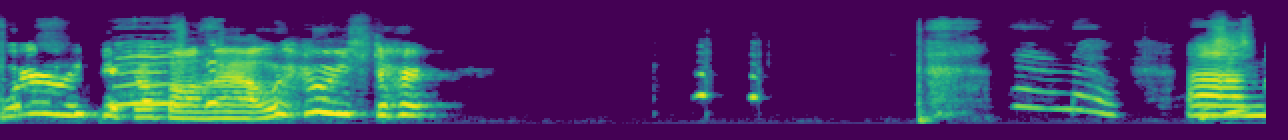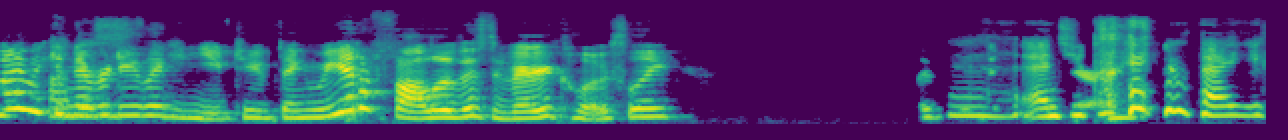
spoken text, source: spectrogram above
Where do we pick up on that? Where do we start? I don't know. This is Um, why we can I'll never just- do like a YouTube thing. We gotta follow this very closely. And she played Rogers.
